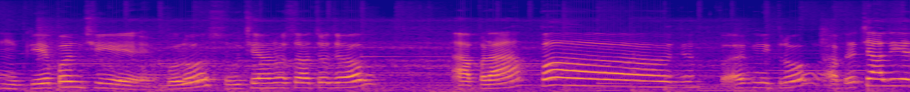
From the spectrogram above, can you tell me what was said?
મૂકીએ પણ છીએ. બોલો, શું છે આનો સાચો જવાબ? આપણા પગ. પગ મિત્રો, આપણે ચાલીએ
